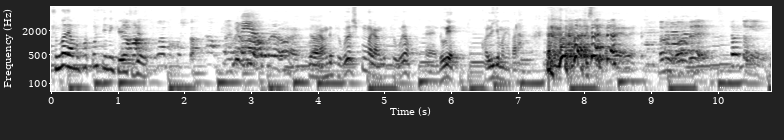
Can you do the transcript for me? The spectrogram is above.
중간에 한번 바꿀 수 있는 기회 주세요 중간 바꿔시다 아, 오케이. 아니, 그래요 그래요 자. 양 대표고요 10분간 양 대표고요 네, 노예 걸리기만 해봐라 됐습니다 네, 네. 저는 그런데 수평적인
